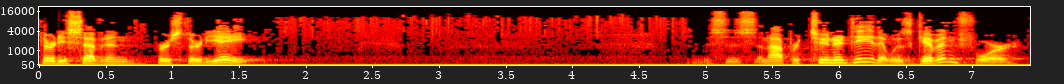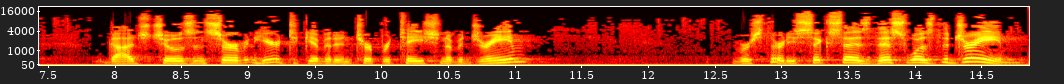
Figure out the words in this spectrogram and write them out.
37 and verse 38. This is an opportunity that was given for God's chosen servant here to give an interpretation of a dream. Verse 36 says, This was the dream.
